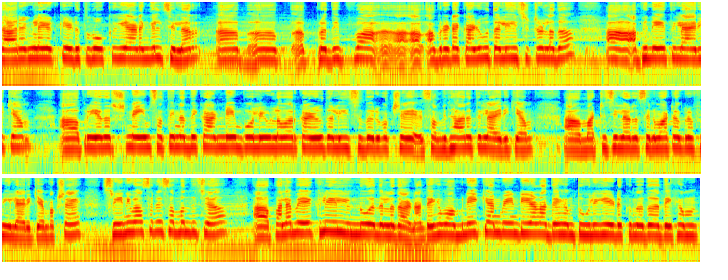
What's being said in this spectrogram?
താരങ്ങളെയൊക്കെ എടുത്തു നോക്കുകയാണെങ്കിൽ ചിലർ പ്രതിഭ അവരുടെ കഴിവ് തെളിയിച്ചിട്ടുള്ളത് അഭിനയത്തിലായിരിക്കാം. പ്രിയദർശനെയും സത്യൻ അന്തിക്കാടിനെയും പോലെയുള്ളവർ കഴിവ് തെളിയിച്ചത് ഒരു പക്ഷേ സംവിധാനത്തിലായിരിക്കാം മറ്റു ചിലർ സിനിമാറ്റോഗ്രഫിയിലായിരിക്കാം. പക്ഷേ ശ്രീനിവാസനെ സംബന്ധിച്ച് പല മേഖലയിൽ നിന്നു എന്നുള്ളതാണ്. അദ്ദേഹം അഭിനയിക്കാൻ വേണ്ടിയാണ് അദ്ദേഹം തൂലിക എടുക്കുന്നത്. അദ്ദേഹം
